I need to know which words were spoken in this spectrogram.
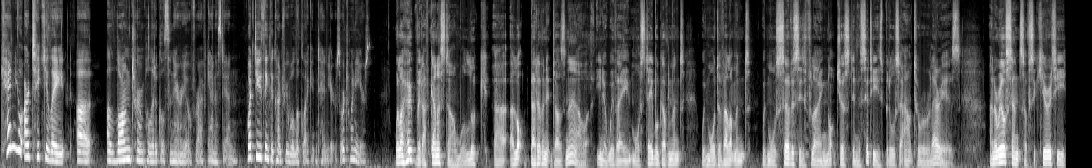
Can you articulate a, a long-term political scenario for Afghanistan? What do you think the country will look like in ten years or twenty years? Well, I hope that Afghanistan will look uh, a lot better than it does now. You know, with a more stable government, with more development, with more services flowing not just in the cities but also out to rural areas, and a real sense of security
